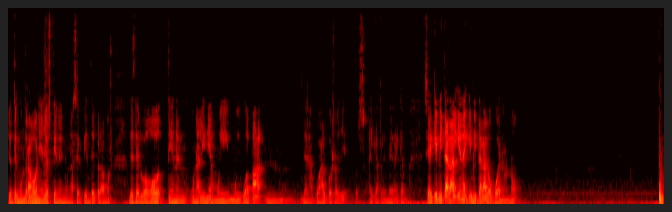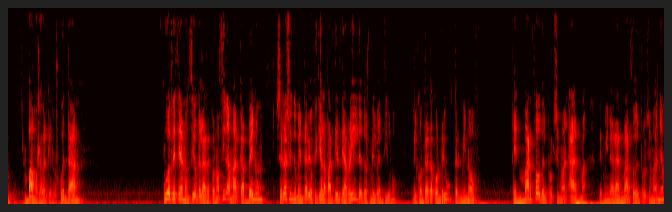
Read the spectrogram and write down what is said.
yo tengo un dragón y ellos tienen una serpiente, pero vamos, desde luego tienen una línea muy, muy guapa mmm, de la cual, pues oye, pues hay que aprender. Hay que, si hay que imitar a alguien, hay que imitar a los buenos, ¿no? Vamos a ver qué nos cuentan. UFC anunció que la reconocida marca Venom será su indumentario oficial a partir de abril de 2021. El contrato con Reebok terminó en marzo del próximo año, ah, terminará en marzo del próximo año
